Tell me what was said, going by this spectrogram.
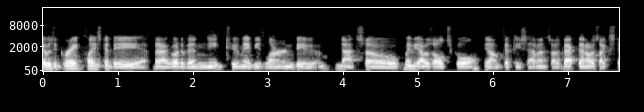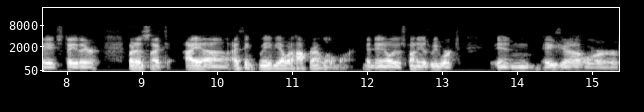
it was a great place to be, but I would have been neat to maybe learn, be not so, maybe I was old school, you know, I'm 57. So I was back then I was like, stay, stay there. But it's like, I, uh, I think maybe I would have hopped around a little more. And, you know, it was funny as we worked in Asia or,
